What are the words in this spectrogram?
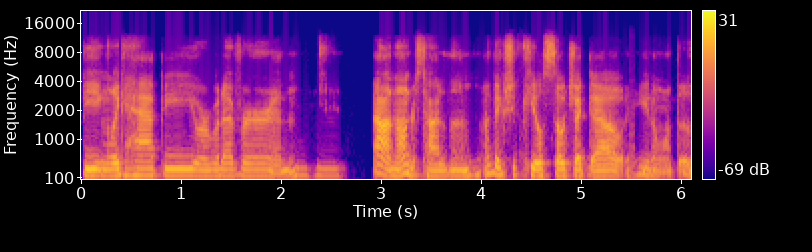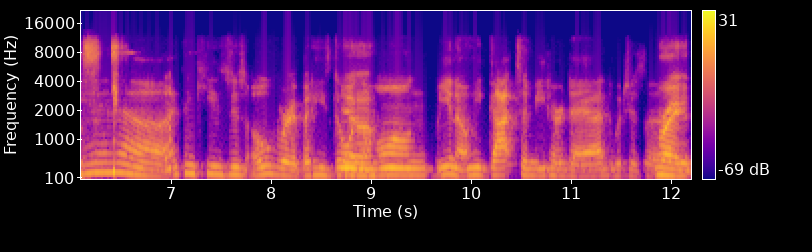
being like happy or whatever. And mm-hmm. I don't know, I'm just tired of them. I think Shaquille's so checked out. You don't want this. Yeah, I think he's just over it, but he's going Yeah. along. You know, he got to meet her dad, which is a Right.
